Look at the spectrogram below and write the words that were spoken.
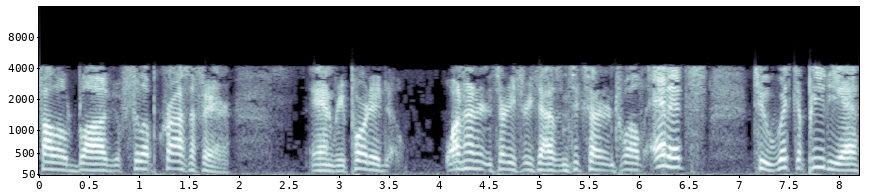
followed blog Philip Cross Affair and reported 133,612 edits to Wikipedia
